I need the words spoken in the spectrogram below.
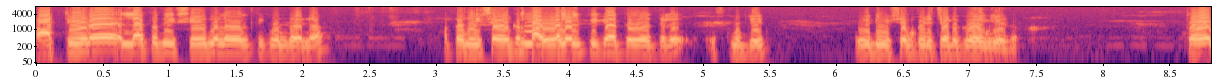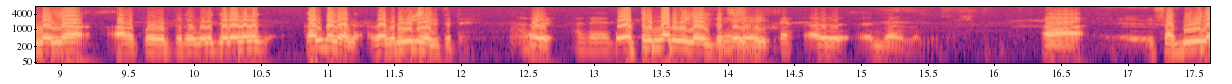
പാർട്ടിയുടെ എല്ലാ പ്രതീക്ഷയും നിലനിർത്തിക്കൊണ്ട് തന്നെ ആ പ്രതീക്ഷകൾക്ക് മങ്ങലേൽപ്പിക്കാത്ത വിധത്തിൽ ഇസ്മുദ്ദീൻ ഈ ഡിവിഷൻ പിടിച്ചെടുക്കുകയും ചെയ്തു. തുടർന്നുള്ള പ്രവർത്തനങ്ങൾ ജനങ്ങൾ കണ്ടതാണ്. അത് അവർ വിലയിരുത്തട്ടെ. വോട്ടർമാർ വിലയിരുത്തട്ടെ അത് എന്താണെന്നുള്ളത് ആ സബീല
